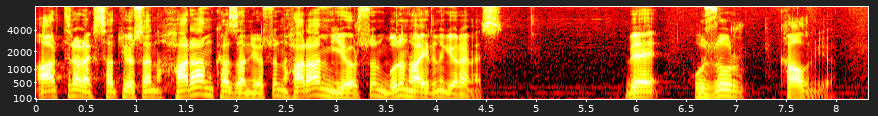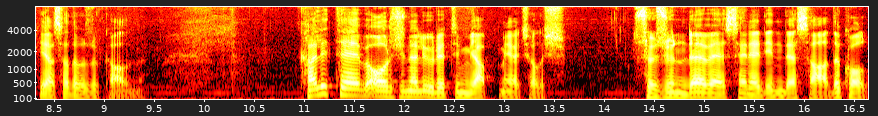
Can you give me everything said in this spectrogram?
artırarak satıyorsan haram kazanıyorsun, haram yiyorsun, bunun hayrını göremez. Ve huzur kalmıyor. Piyasada huzur kalmıyor. Kalite ve orijinali üretim yapmaya çalış. Sözünde ve senedinde sadık ol.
